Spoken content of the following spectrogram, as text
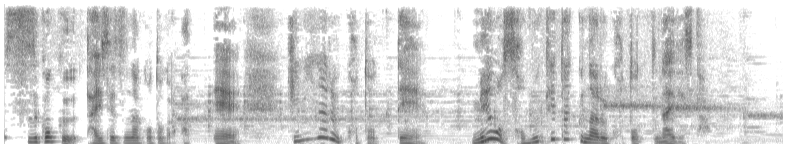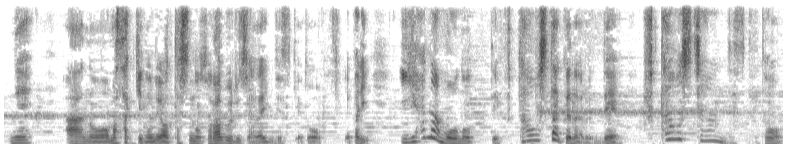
すごく大切なことがあって、気になることって、目を背けたくなることってないですか？ね。あの、まあ、さっきのね、私のトラブルじゃないんですけど、やっぱり嫌なものって蓋をしたくなるんで、蓋をしちゃうんですけど、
